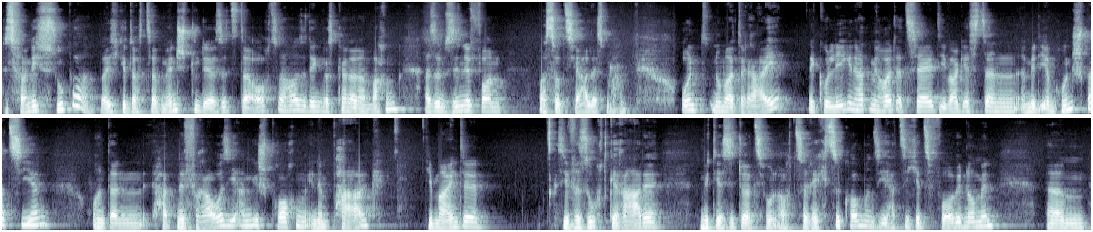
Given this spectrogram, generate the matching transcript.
Das fand ich super, weil ich gedacht habe, Mensch, du, der sitzt da auch zu Hause, denk, was kann er da machen? Also im Sinne von was Soziales machen. Und Nummer drei, eine Kollegin hat mir heute erzählt, die war gestern mit ihrem Hund spazieren und dann hat eine Frau sie angesprochen in einem Park, die meinte, sie versucht gerade mit der Situation auch zurechtzukommen. Und sie hat sich jetzt vorgenommen, ähm,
